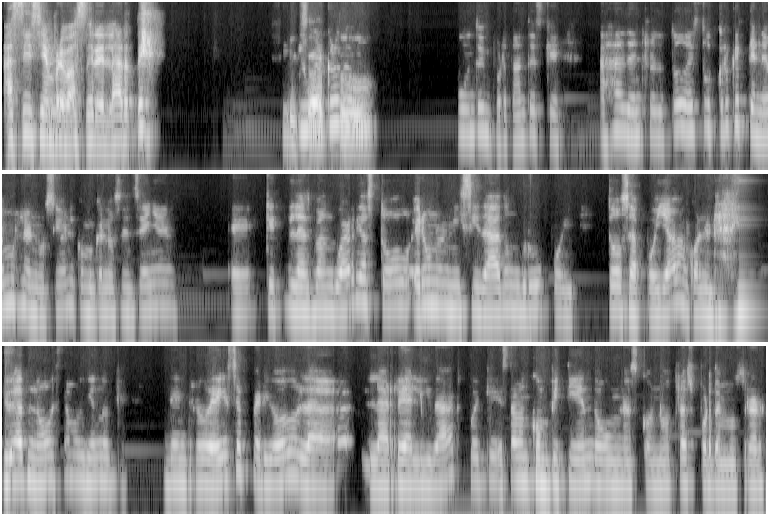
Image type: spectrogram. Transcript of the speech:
así siempre va a ser el arte. Igual creo que un punto importante es que, ajá, dentro de todo esto, creo que tenemos la noción y como que nos enseñan eh, que las vanguardias, todo era una unicidad, un grupo y todos se apoyaban, cuando en realidad no, estamos viendo que dentro de ese periodo la, la realidad fue que estaban compitiendo unas con otras por demostrar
